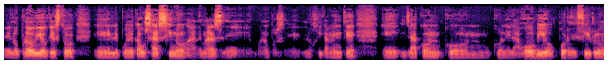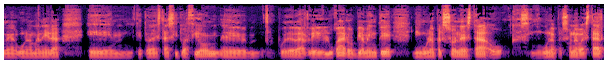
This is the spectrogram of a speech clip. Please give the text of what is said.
el oprobio que esto eh, le puede causar, sino además, eh, pues lógicamente ya con, el agobio, por decirlo de alguna manera, que toda esta situación puede darle lugar. Obviamente ninguna persona está, o casi ninguna persona va a estar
